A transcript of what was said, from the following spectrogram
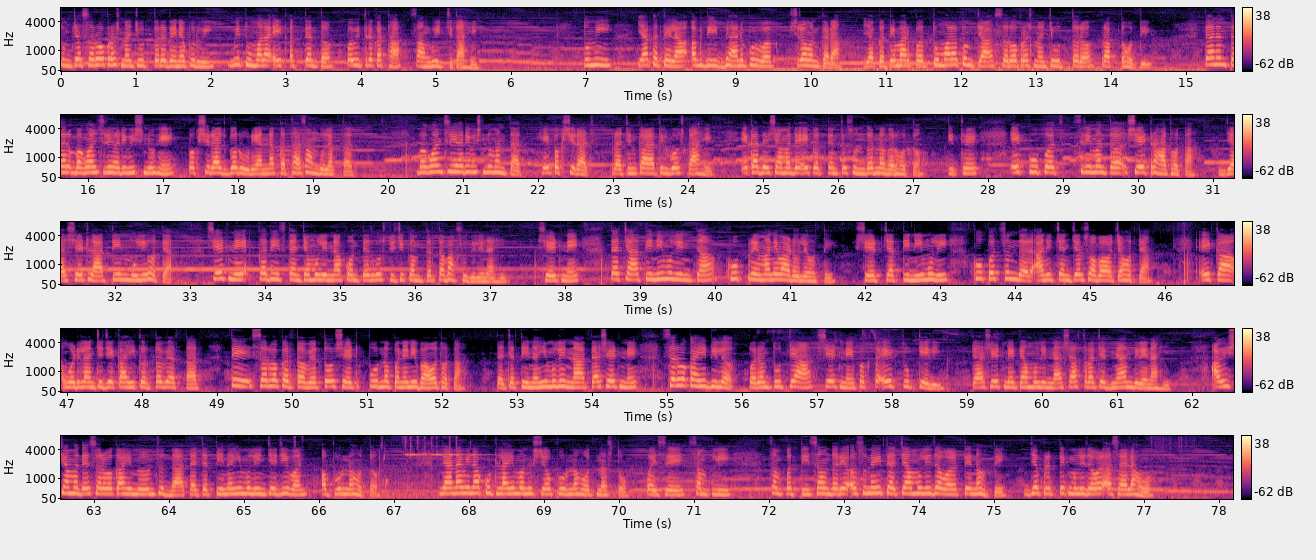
तुमच्या सर्व प्रश्नांची उत्तरं देण्यापूर्वी मी तुम्हाला एक अत्यंत पवित्र कथा सांगू इच्छित आहे. तुम्ही या कथेला अगदी ध्यानपूर्वक श्रवण करा. या कथेमार्फत तुम्हाला तुमच्या सर्व प्रश्नांची उत्तरं प्राप्त होतील. त्यानंतर भगवान श्रीहरी विष्णू हे पक्षीराज गरुड यांना कथा सांगू लागतात. भगवान श्रीहरी विष्णू म्हणतात हे पक्षीराज प्राचीन काळातील गोष्ट आहे. एका देशामध्ये एक अत्यंत सुंदर नगर होतं. तिथे एक खूपच श्रीमंत शेठ राहत होता. ज्या शेठला तीन मुली होत्या. शेठने कधीच त्यांच्या मुलींना कोणत्याच गोष्टीची कमतरता भासू दिली नाही. शेठने त्याच्या तिन्ही मुलींना खूप प्रेमाने वाढवले होते. शेठच्या तिन्ही मुली खूपच सुंदर आणि चंचल स्वभावाच्या होत्या. एका वडिलांचे जे काही कर्तव्य असतात ते सर्व कर्तव्य तो शेठ पूर्णपणे निभावत होता. त्याच्या तीनही मुलींना त्या शेठने सर्व काही दिलं परंतु त्या शेठने फक्त एक चूक केली. त्या शेठने त्या मुलींना शास्त्राचे ज्ञान दिले नाही. आयुष्यामध्ये सर्व काही मिळूनसुद्धा त्याच्या तीनही मुलींचे जीवन अपूर्ण होतं. ज्ञानाविना कुठलाही मनुष्य पूर्ण होत नसतो. पैसे संपली संपत्ती सौंदर्य असूनही त्याच्या मुलीजवळ ते नव्हते जे प्रत्येक मुलीजवळ असायला हवं.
